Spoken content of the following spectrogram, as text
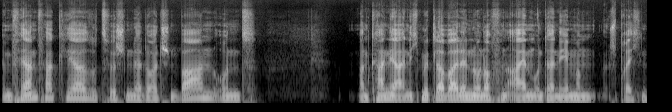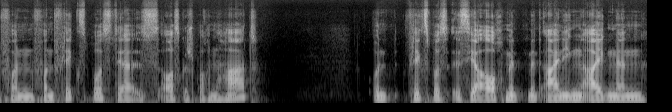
im Fernverkehr, so zwischen der Deutschen Bahn und man kann ja eigentlich mittlerweile nur noch von einem Unternehmen sprechen, von, von Flixbus, der ist ausgesprochen hart. Und Flixbus ist ja auch mit, mit einigen eigenen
